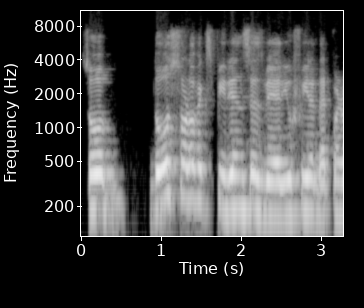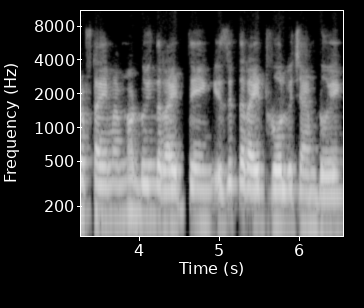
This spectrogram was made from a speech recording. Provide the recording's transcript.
so those sort of experiences where you feel at that point of time i'm not doing the right thing. Is it the right role which i'm doing?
